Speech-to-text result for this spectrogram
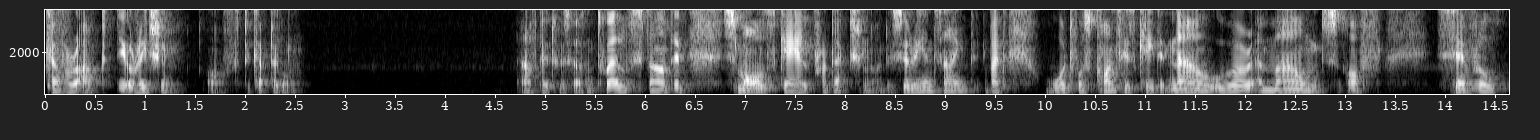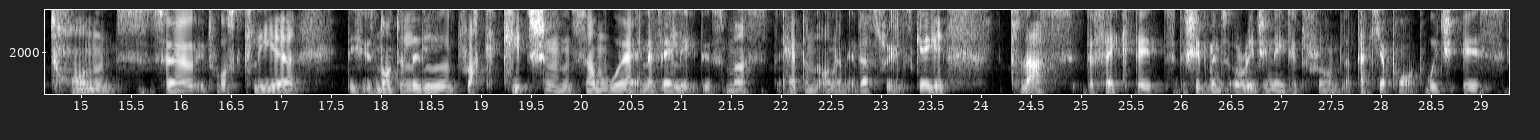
cover up the origin of the Captagon. After 2012, started small scale production on the Syrian side. But what was confiscated now were amounts of several tons. So it was clear this is not a little drug kitchen somewhere in a valley. This must happen on an industrial scale. Plus the fact that the shipments originated from Latakia port, which is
